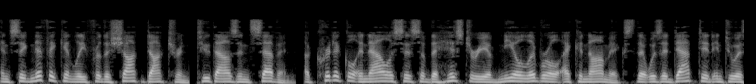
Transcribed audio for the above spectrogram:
and significantly for The Shock Doctrine 2007, a critical analysis of the history of neoliberal economics that was adapted into a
